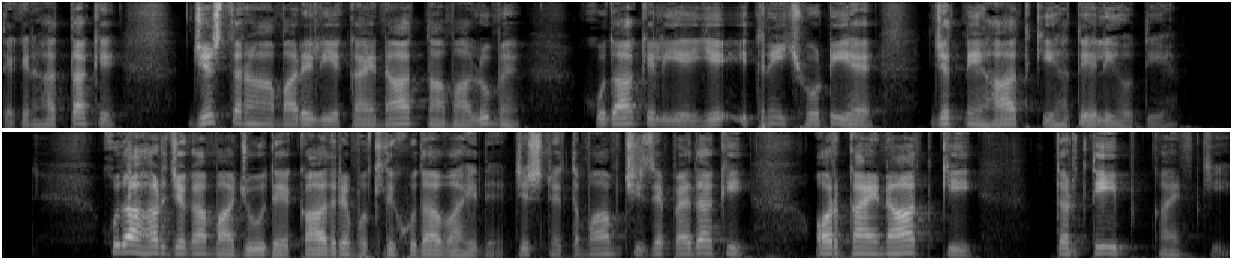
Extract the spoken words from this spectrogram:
لیکن حتیٰ کہ جس طرح ہمارے لیے کائنات نامعلوم ہے، خدا کے لیے یہ اتنی چھوٹی ہے جتنے ہاتھ کی ہتھیلی ہوتی ہے۔ خدا ہر جگہ موجود ہے، قادر مطلق خدا واحد ہے، جس نے تمام چیزیں پیدا کی اور کائنات کی ترتیب قائم کی۔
